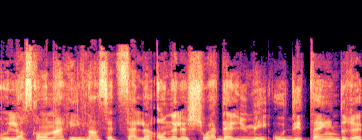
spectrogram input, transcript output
lorsqu'on arrive dans cette salle-là, on a le choix d'allumer ou d'éteindre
